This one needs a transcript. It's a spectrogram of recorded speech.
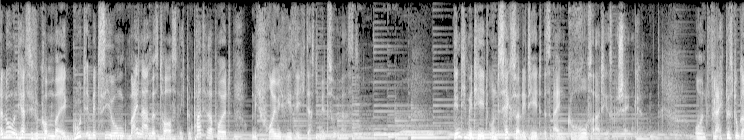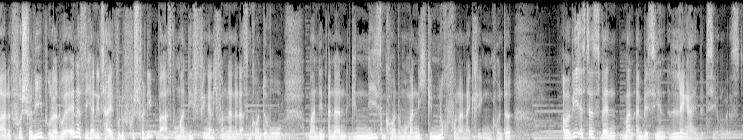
Hallo und herzlich willkommen bei Gut in Beziehung. Mein Name ist Thorsten, ich bin Paartherapeut und ich freue mich riesig, dass du mir zuhörst. Intimität und Sexualität ist ein großartiges Geschenk. Und vielleicht bist du gerade frisch verliebt oder du erinnerst dich an die Zeit, wo du frisch verliebt warst, wo man die Finger nicht voneinander lassen konnte, wo man den anderen genießen konnte, wo man nicht genug voneinander kriegen konnte. Aber wie ist es, wenn man ein bisschen länger in Beziehung ist?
